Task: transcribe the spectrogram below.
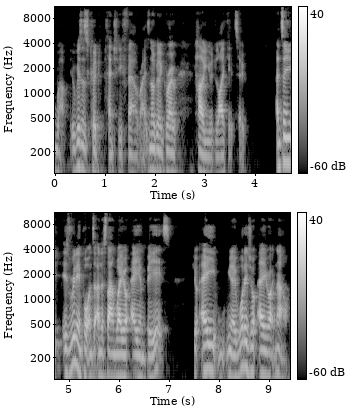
well, your business could potentially fail, right? It's not going to grow how you would like it to. And so it's really important to understand where your A and B is. Your A, you know, what is your A right now?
